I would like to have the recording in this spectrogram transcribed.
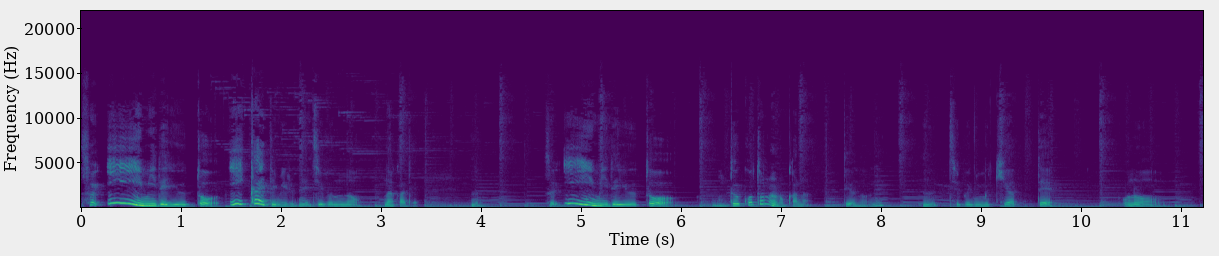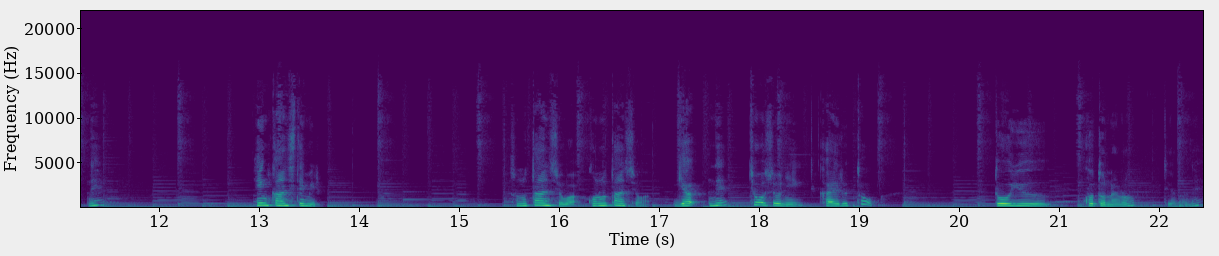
それいい意味で言うと言い換えてみるね自分の中で。そいい意味で言うとどういうことなのかなっていうのをね、うん、自分に向き合ってこのね変換してみる。その短所はこの短所はね長所に変えるとどういうことなのっていうのをね、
